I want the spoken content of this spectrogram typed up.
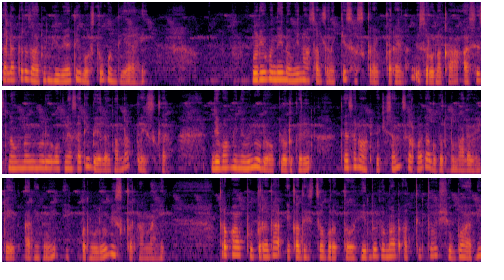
चला तर जाणून घेऊया ती वस्तू कोणती आहे. व्हिडिओमध्ये नवीन असाल तर नक्की सबस्क्राईब करायला विसरू नका. असेच नवनवीन व्हिडिओ बघण्यासाठी बेल आयकॉनला प्रेस करा. जेव्हा मी नवीन व्हिडिओ अपलोड करेन त्याचं नोटिफिकेशन सर्वात अगोदर तुम्हाला भेटेल आणि तुम्ही एक पण व्हिडिओ मिस करणार नाही. तर पहा पुत्रदा एकादशीचं व्रत हिंदू धर्मात अत्यंत शुभ आणि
